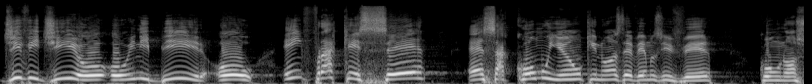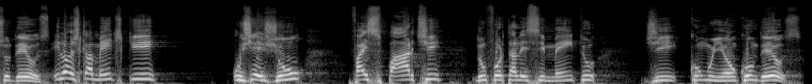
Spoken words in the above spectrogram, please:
dividir ou, ou inibir ou enfraquecer essa comunhão que nós devemos viver com o nosso Deus. E logicamente que o jejum faz parte de um fortalecimento de comunhão com Deus.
